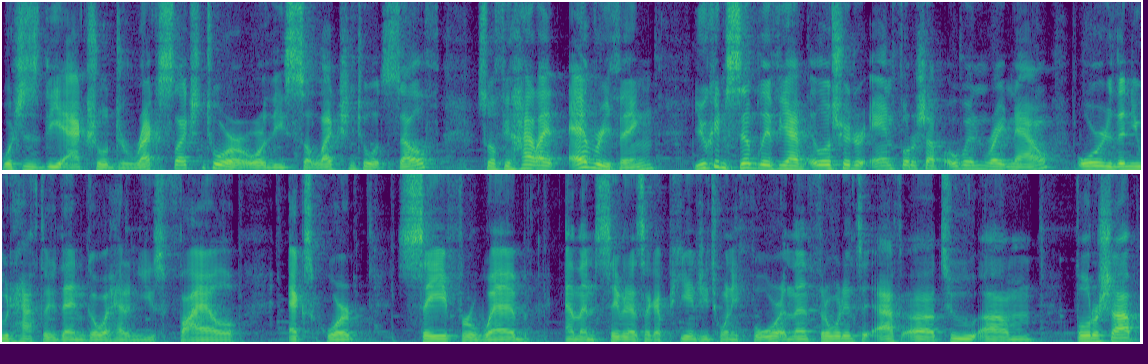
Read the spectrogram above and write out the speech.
which is the actual direct selection tool or, or the selection tool itself. So if you highlight everything, you can simply, if you have Illustrator and Photoshop open right now, or then you would have to then go ahead and use File, Export, Save for Web, and then save it as like a PNG 24, and then throw it into uh, to um, Photoshop.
